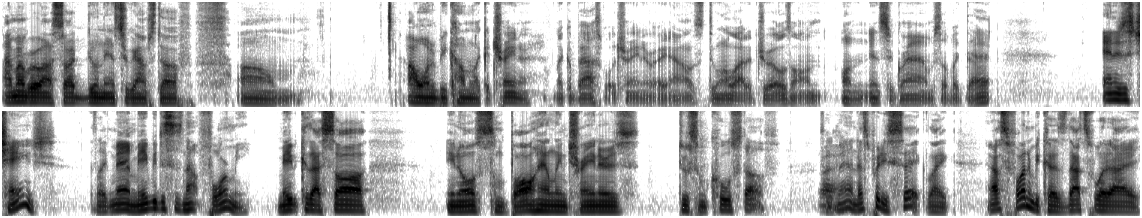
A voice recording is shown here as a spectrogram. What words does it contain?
I remember when I started doing the Instagram stuff. Um, I want to become like a trainer, like a basketball trainer, right? And I was doing a lot of drills on on Instagram, stuff like that, and it just changed. It's like, man, maybe this is not for me. Maybe because I saw, you know, some ball handling trainers do some cool stuff. It's like, man, that's pretty sick. Like, and that's funny because that's what I,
